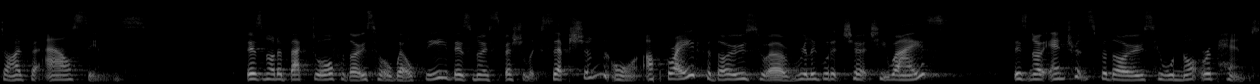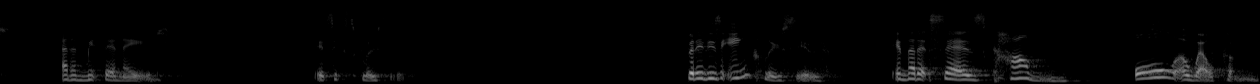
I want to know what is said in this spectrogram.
died for our sins there's not a back door for those who are wealthy. There's no special exception or upgrade for those who are really good at churchy ways. There's no entrance for those who will not repent and admit their need. It's exclusive. But it is inclusive in that it says, Come, all are welcome.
